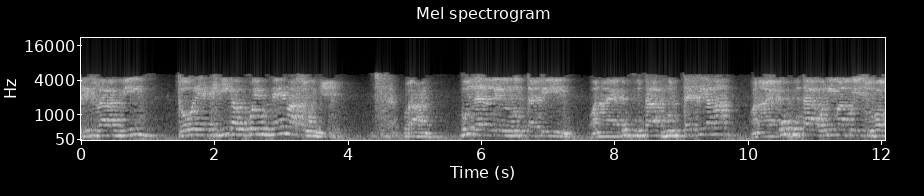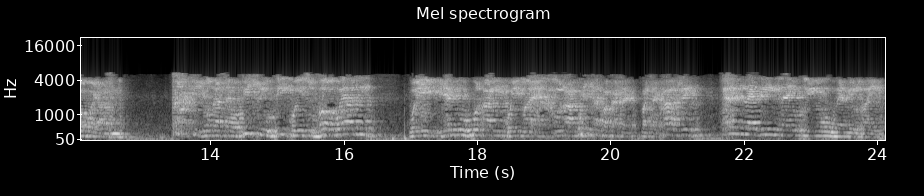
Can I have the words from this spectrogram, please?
Elif la mim, To je knjiga u koju nema sumnje. Kur'an. Huzer lil muttaqin. Ona je uputa muttaqijama, ona je uputa onima koji su bogobojazni. I onda se opisuju ti koji su bogobojazni, koji vjeruju u Kur'an i kojima je Kur'an uputa pa, pa se kaže Alladine yu'minune bil gajb.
